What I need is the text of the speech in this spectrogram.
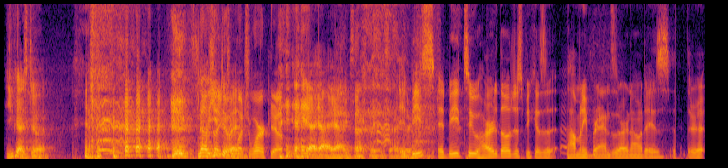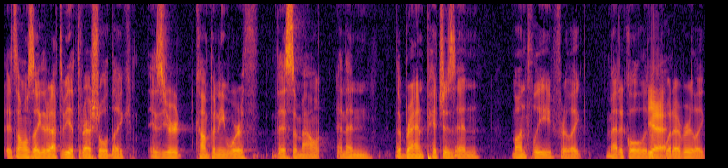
you guys do it. no, you like do too it. much work, yo. yeah, yeah, yeah, yeah, exactly, exactly. It'd be it'd be too hard though, just because of how many brands there are nowadays. There, it's almost like there'd have to be a threshold. Like, is your company worth this amount? And then the brand pitches in monthly for like medical and Yeah. whatever. Like,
